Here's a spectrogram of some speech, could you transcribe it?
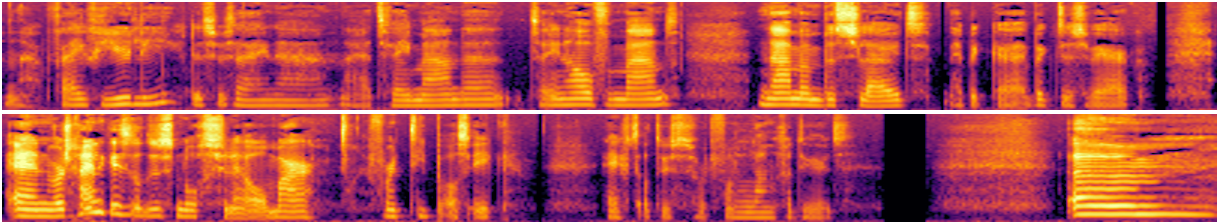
nou, 5 juli. Dus we zijn uh, nou ja, twee maanden, tweeënhalve maand na mijn besluit heb ik, uh, heb ik dus werk. En waarschijnlijk is dat dus nog snel. Maar voor een type als ik heeft dat dus een soort van lang geduurd. Um,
